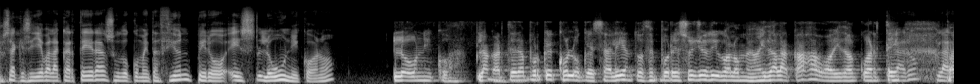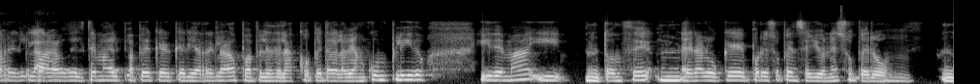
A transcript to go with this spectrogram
O sea, que se lleva la cartera, su documentación, pero es lo único, ¿no? Lo único, la cartera porque es con lo que salía, entonces por eso yo digo, a lo mejor ha ido a la caja o ha ido al cuartel para, arreglar, lo del tema del papel que él quería arreglar, los papeles de la escopeta que le habían cumplido y demás, y entonces mm, era lo que, por eso pensé yo en eso, pero no,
